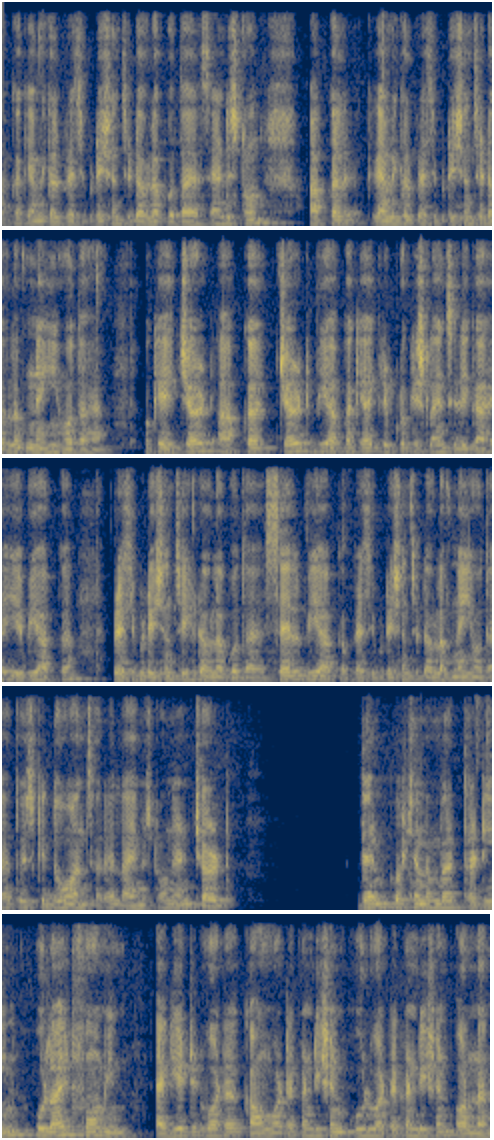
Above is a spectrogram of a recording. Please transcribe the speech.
आपका केमिकल प्रेसिपिटेशन से डेवलप होता है। सैंड स्टोन आपका केमिकल प्रेसिपिटेशन से डेवलप नहीं होता है। ओके चर्ट आपका चर्ट भी आपका क्या है? क्रिप्टो क्रिस्टलाइन सिलिका है। ये भी आपका प्रेसिपिटेशन से ही डेवलप होता है। सेल भी आपका प्रेसिपिटेशन से डेवलप नहीं होता है। तो इसके दो आंसर है lime and chert Then question number 13. Oolite form in agiated water, calm water condition, cool water condition और none.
